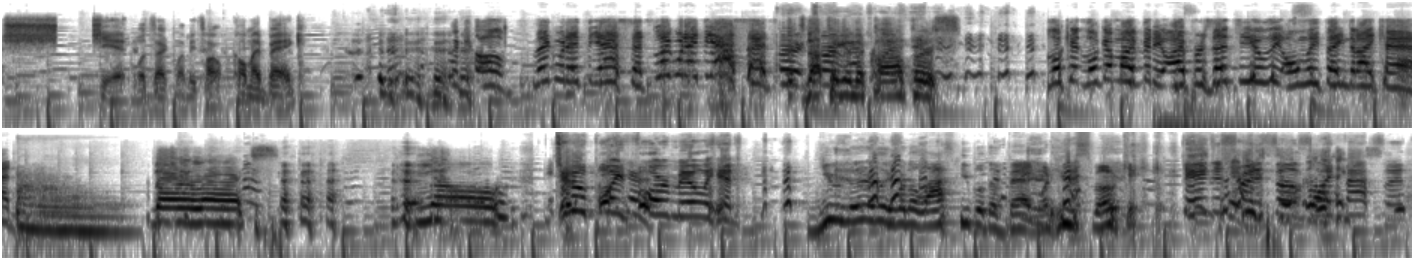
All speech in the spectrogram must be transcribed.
Shit. What's that? Let me talk. Call my bank. Call. Oh, liquidate the assets. Liquidate the assets. There's nothing in the coffers. Look at look at my video. I present to you the only thing that I can. Snorlax. no. 2.4 million. You literally were the last people to bet. What are you smoking? Gage just trying to sell his life assets.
